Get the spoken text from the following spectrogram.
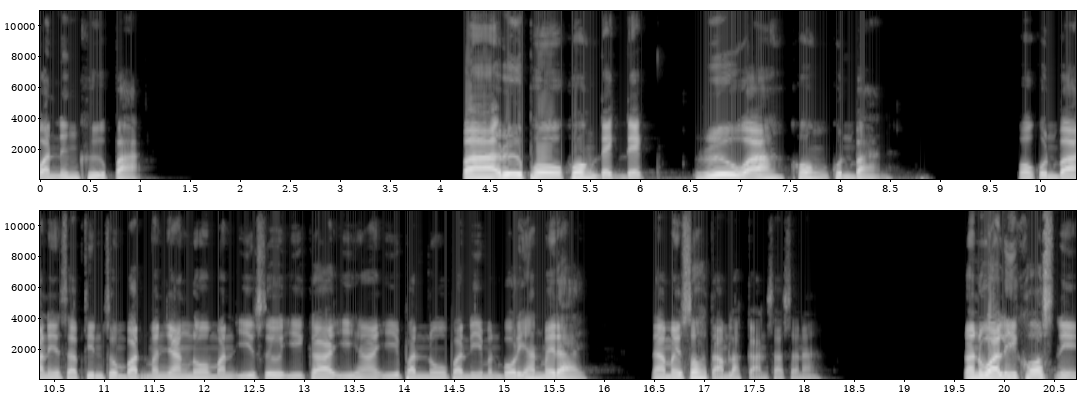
วันหนึ่งคือปะปาหรือโพของเด็กๆหรือว่าของคนบาน พอคนบานนี่ทรัพย์สินสมบัติมันยังโนมันอีเสืออีก้าอีหาอีพันโนพันนีมันบริหารไม่ได้นะไม่ซ้อตามหลักการศาสนาดันวาลีคอสนี่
